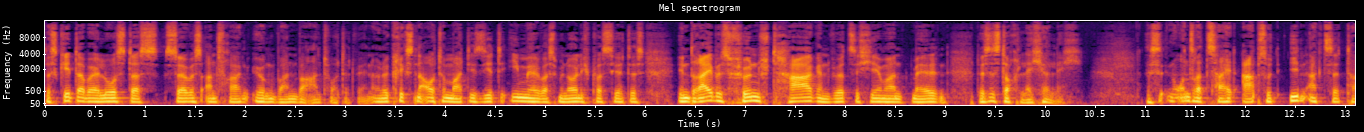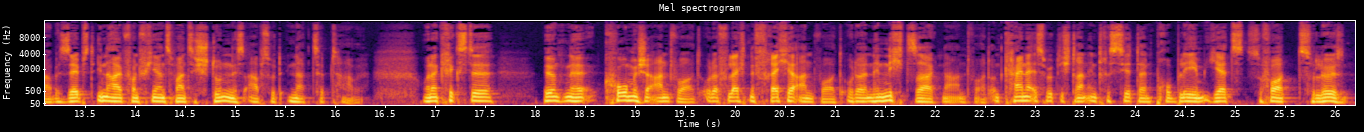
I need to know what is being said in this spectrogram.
Das geht dabei los, dass Serviceanfragen irgendwann beantwortet werden. Und du kriegst eine automatisierte E-Mail, was mir neulich passiert ist. In drei bis fünf Tagen wird sich jemand melden. Das ist doch lächerlich. Das ist in unserer Zeit absolut inakzeptabel. Selbst innerhalb von 24 Stunden ist absolut inakzeptabel. Und dann kriegst du irgendeine komische Antwort oder vielleicht eine freche Antwort oder eine nichtssagende Antwort. Und keiner ist wirklich daran interessiert, dein Problem jetzt sofort zu lösen.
